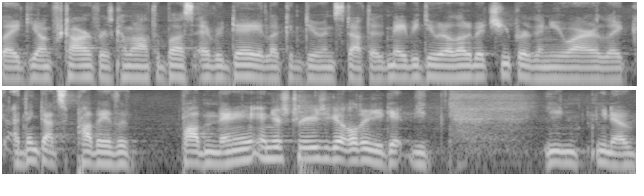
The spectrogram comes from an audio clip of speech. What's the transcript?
like young photographers coming off the bus every day, looking doing stuff that maybe do it a little bit cheaper than you are. Like I think that's probably the problem in any industry. As you get older, you get you you you know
